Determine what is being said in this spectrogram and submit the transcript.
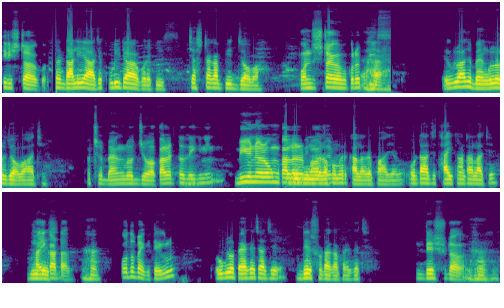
তিরিশ টাকা করে। একটা ডালিয়া আছে কুড়ি টাকা করে পিস পঞ্চাশ টাকা পিস জবা। পঞ্চাশ টাকা করে পিস হ্যাঁ। এগুলো আছে ব্যাঙ্গালোর জবা আছে। আচ্ছা ব্যাঙ্গালোর জবা কালারটা দেখিনি। বিভিন্ন রকম কালারের বিভিন্ন পাওয়া যাবে। রকমের কালারে পাওয়া যাবে। ওটা আছে থাই কাঁঠাল আছে থাই বিদেশি। কাটাল হ্যাঁ। কত প্যাকেট এগুলো? ওগুলো প্যাকেজ আছে দেড়শো টাকা প্যাকেজ দেড়শো টাকা? হ্যাঁ হ্যাঁ।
